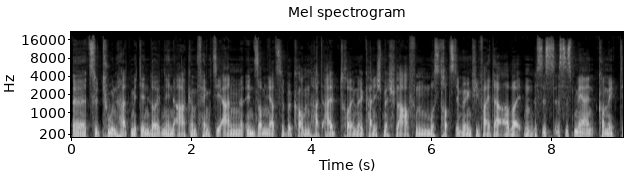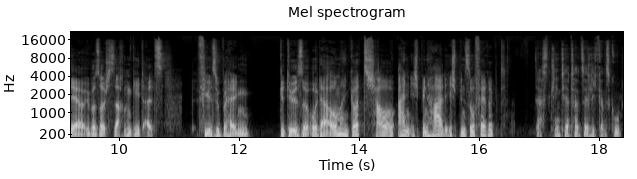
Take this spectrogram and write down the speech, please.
äh, zu tun hat mit den Leuten in Arkham, fängt sie an, Insomnia zu bekommen, hat Albträume, kann nicht mehr schlafen, muss trotzdem irgendwie weiterarbeiten. Es ist, es ist mehr ein Comic, der über solche Sachen geht, als viel Superheldengedöse oder oh mein Gott, schau an, ich bin Harley, ich bin so verrückt. Das klingt ja tatsächlich ganz gut.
